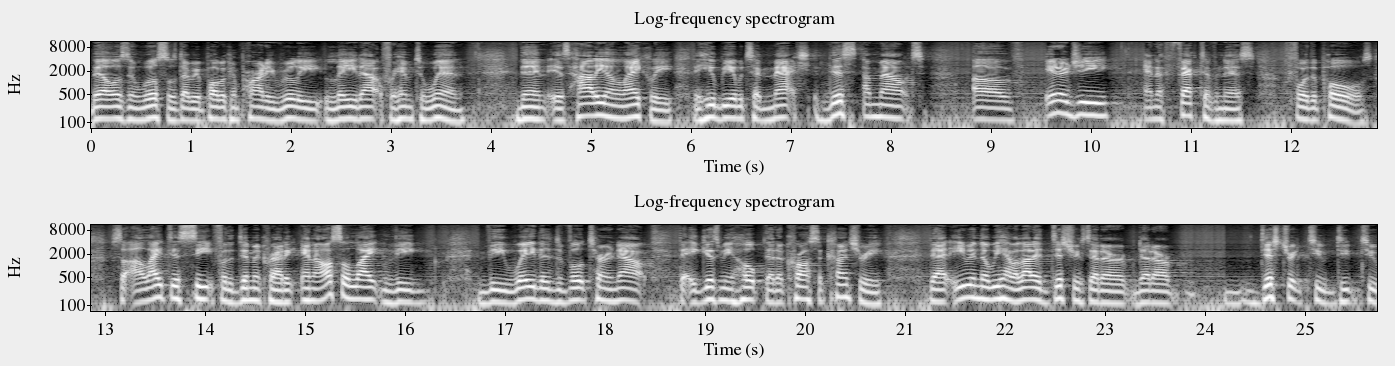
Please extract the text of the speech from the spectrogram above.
bells and whistles that the Republican Party really laid out for him to win, then it's highly unlikely that he'll be able to match this amount of energy and effectiveness for the polls. So I like this seat for the Democratic, and I also like the the way that the vote turned out. That it gives me hope that across the country, that even though we have a lot of districts that are that are district to to,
